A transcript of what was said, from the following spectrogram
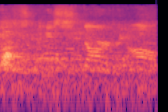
he's, starving all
